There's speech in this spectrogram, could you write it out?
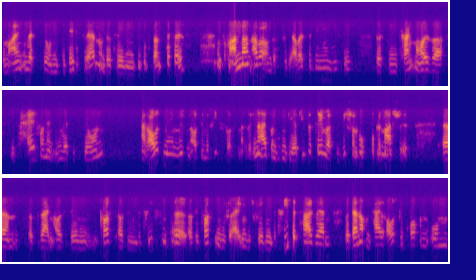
zum einen Investitionen nicht getätigt werden und deswegen die Substanz zerfällt und zum anderen aber, und das ist für die Arbeitsbedingungen wichtig, dass die Krankenhäuser einen Teil von den Investitionen herausnehmen müssen aus den Betriebskosten. Also innerhalb von diesem DRG-System, was für sich schon hochproblematisch ist, ähm, sozusagen aus den Kosten, aus den Betriebs, äh, aus den Kosten, die für eigentlich für den Betrieb bezahlt werden, wird dann noch ein Teil rausgebrochen, um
